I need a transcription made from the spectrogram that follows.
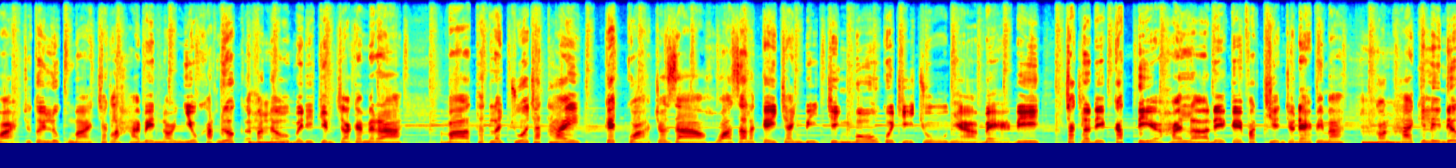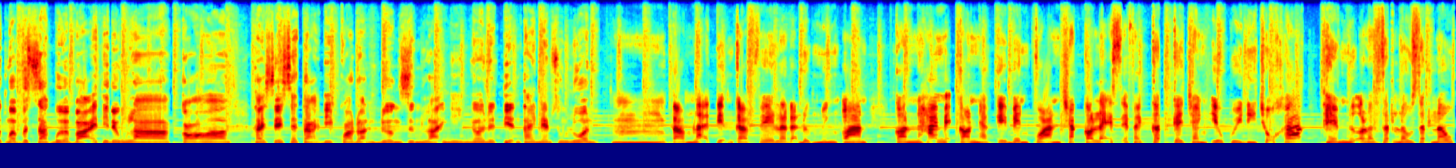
Phải cho tới lúc mà chắc là hai bên nói nhiều khát nước Bắt đầu mới đi kiểm tra camera Và thật là chua chát thay Kết quả cho ra hóa ra là cây chanh bị chính bố của chị chủ nhà bẻ đi Chắc là để cắt tỉa hay là để cây phát triển cho đẹp ấy mà Ừ. Còn hai cái ly nước mà vứt rác bừa bãi thì đúng là có ờ, tài xế xe tải đi qua đoạn đường dừng lại nghỉ ngơi để tiện tay ném xuống luôn. Ừm, tóm lại tiệm cà phê là đã được minh oan Còn hai mẹ con nhà kế bên quán chắc có lẽ sẽ phải cất cây chanh yêu quý đi chỗ khác Thêm nữa là rất lâu rất lâu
